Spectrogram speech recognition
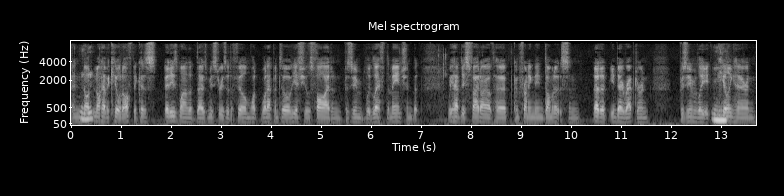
and not Mhm. not have her killed off because it is one of the, those mysteries of the film. What what happened to her? Yes, she was fired and presumably left the mansion, but we have this photo of her confronting the Indominus and uh, the Indoraptor and presumably it Mhm. killing her and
